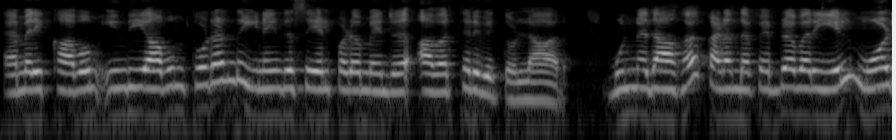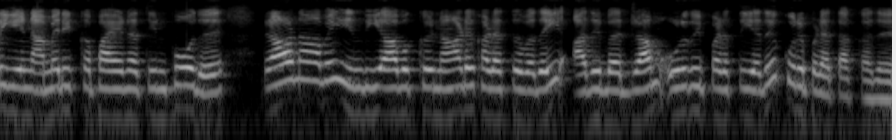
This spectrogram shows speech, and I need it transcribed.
அமெரிக்காவும் இந்தியாவும் தொடர்ந்து இணைந்து செயல்படும் என்று அவர் தெரிவித்துள்ளார். முன்னதாக கடந்த பிப்ரவரியில் மோடியின் அமெரிக்க பயணத்தின் போது ராணாவை இந்தியாவுக்கு நாடு கடத்துவதை அதிபர் ட்ரம்ப் உறுதிப்படுத்தியது குறிப்பிடத்தக்கது.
